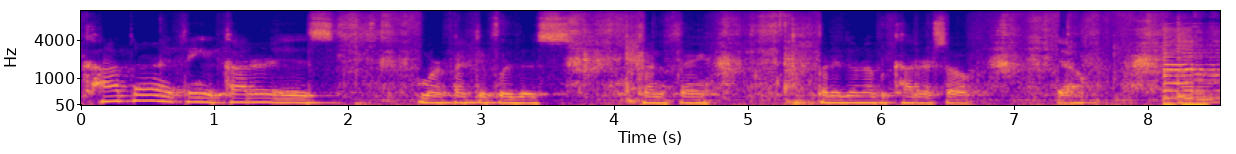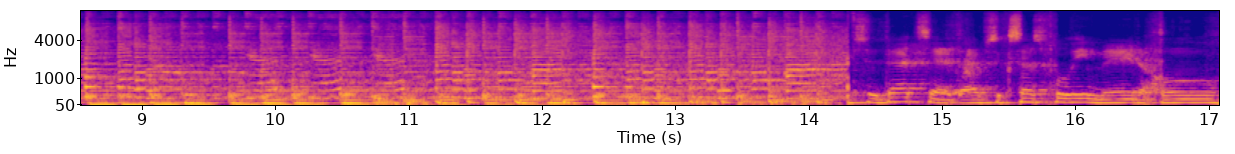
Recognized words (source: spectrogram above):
cutter, I think a cutter is more effective for this kind of thing. But I don't have a cutter, so yeah. So that's it. I've successfully made a hole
